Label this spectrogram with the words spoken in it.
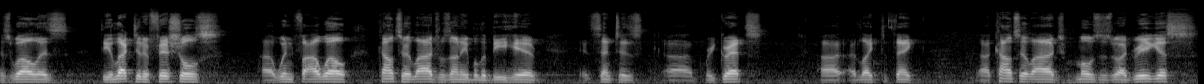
as well as the elected officials. Uh, Win Farwell, Councilor at Large, was unable to be here and sent his uh, regrets. Uh, I'd like to thank uh, Councilor at Moses Rodriguez,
